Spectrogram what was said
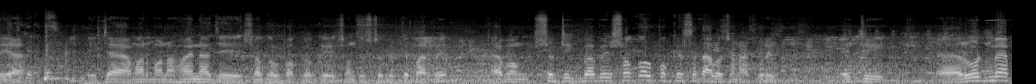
দেয়া এটা আমার মনে হয় না যে সকল পক্ষকে সন্তুষ্ট করতে পারবে এবং সঠিকভাবে সকল পক্ষের সাথে আলোচনা করে একটি রোডম্যাপ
